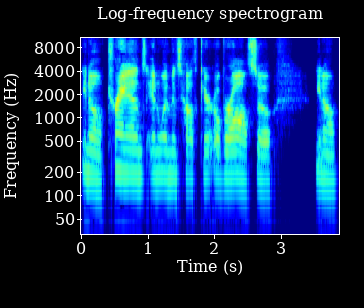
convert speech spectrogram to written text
you know, trans and women's healthcare overall. So, you know,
